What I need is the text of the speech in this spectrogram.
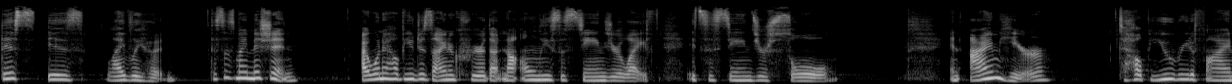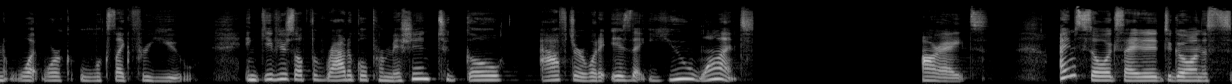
this is livelihood. This is my mission. I want to help you design a career that not only sustains your life, it sustains your soul. And I'm here to help you redefine what work looks like for you and give yourself the radical permission to go after what it is that you want. All right. I'm so excited to go on this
